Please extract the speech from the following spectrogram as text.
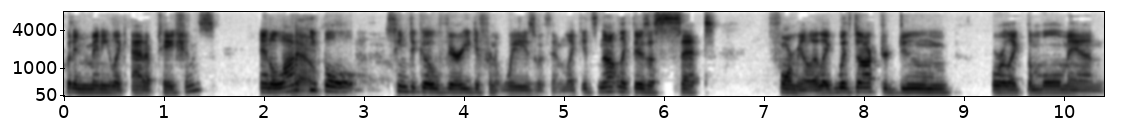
put in many like adaptations, and a lot No. of people seem to go very different ways with him. Like it's not like there's a set formula. Like with Doctor Doom or like the Mole Man,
